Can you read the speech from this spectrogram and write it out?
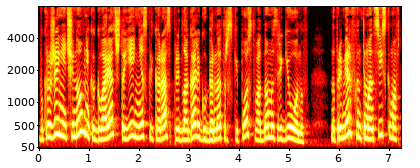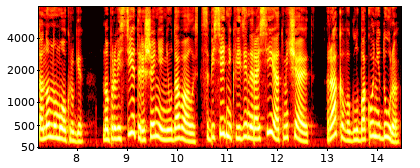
В окружении чиновника говорят, что ей несколько раз предлагали губернаторский пост в одном из регионов, например, в Ханты-Мансийском автономном округе, но провести это решение не удавалось. Собеседник в «Единой России» отмечает, Ракова глубоко не дура.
